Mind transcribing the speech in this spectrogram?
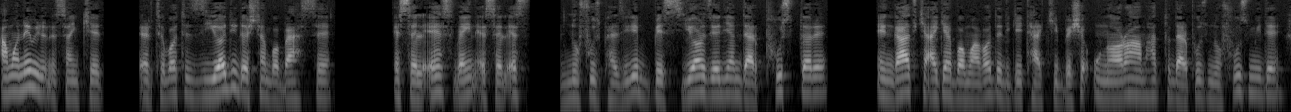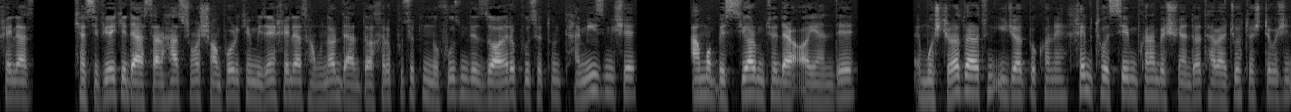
اما نمی‌دونستن که ارتباط زیادی داشتن با بحث SLS و این SLS نفوذپذیری بسیار زیادی هم در پوست داره. انقدر که اگر با مواد دیگه ترکیب بشه اونا رو هم حتی در پوست نفوذ میده. خیلی از کثیفی که در سر هست شما شامپو رو که می‌زنین خیلی از همونا رو در داخل پوستتون نفوذ میده ظاهر پوستتون تمیز میشه اما بسیار می‌تونه در آینده مشکلات براتون ایجاد بکنه. خیلی توصیه می‌کنم به شوینده توجه داشته باشین.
